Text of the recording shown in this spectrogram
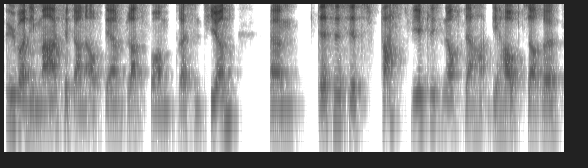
über die Marke dann auf deren Plattform präsentieren. Ähm, das ist jetzt fast wirklich noch der, die Hauptsache,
